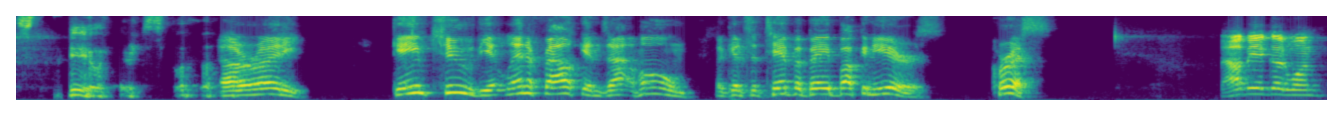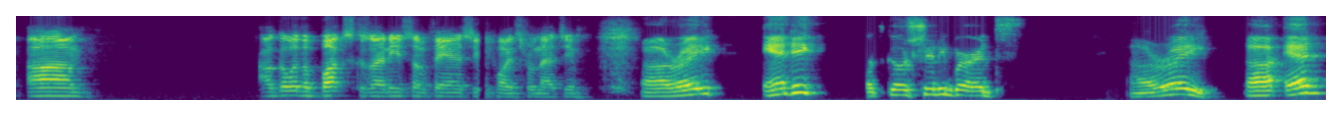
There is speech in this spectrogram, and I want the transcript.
Steelers. All righty. Game two, the Atlanta Falcons at home against the Tampa Bay Buccaneers. Chris. That'll be a good one. Um, I'll go with the Bucks because I need some fantasy points from that team. All righty. Andy? Let's go shitty birds. All righty. Uh, Ed?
